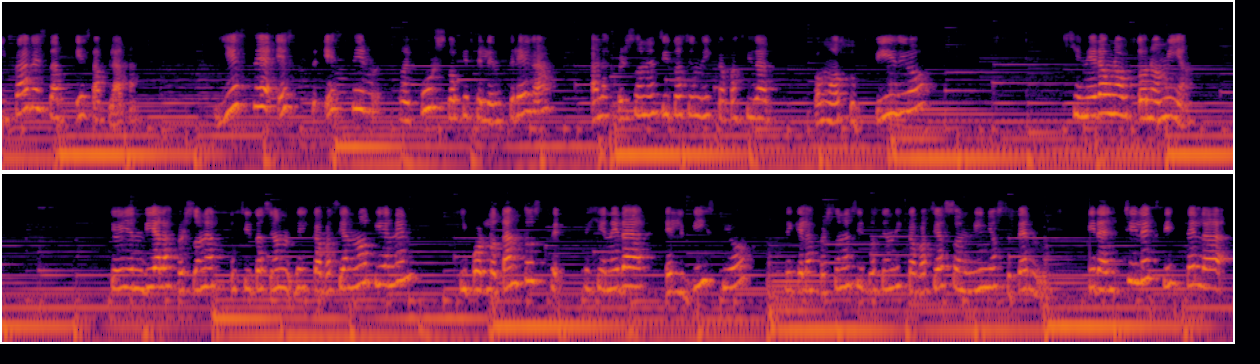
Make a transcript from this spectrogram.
y paga esa, esa plata. Y ese, es, ese recurso que se le entrega a las personas en situación de discapacidad como subsidio genera una autonomía que hoy en día las personas en situación de discapacidad no tienen y por lo tanto se, genera el vicio de que las personas en situación de discapacidad son niños eternos. Mira, en Chile existe la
